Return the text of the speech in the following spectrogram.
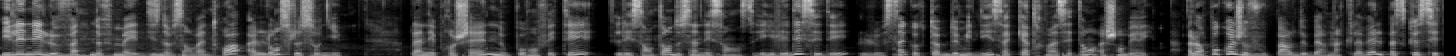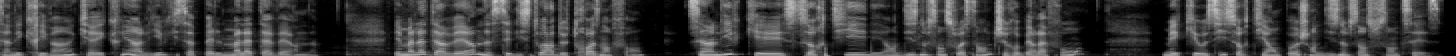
Il est né le 29 mai 1923 à Lons-le-Saunier. L'année prochaine, nous pourrons fêter les 100 ans de sa naissance et il est décédé le 5 octobre 2010 à 87 ans à Chambéry. Alors pourquoi je vous parle de Bernard Clavel? Parce que c'est un écrivain qui a écrit un livre qui s'appelle Malataverne. Et Malataverne, c'est l'histoire de trois enfants. C'est un livre qui est sorti en 1960 chez Robert Laffont, mais qui est aussi sorti en poche en 1976.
